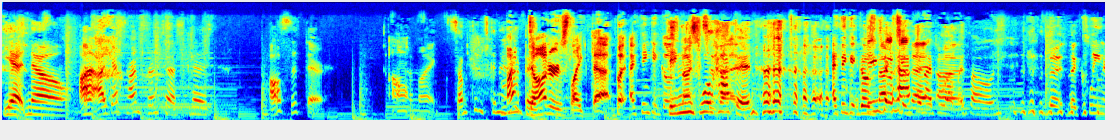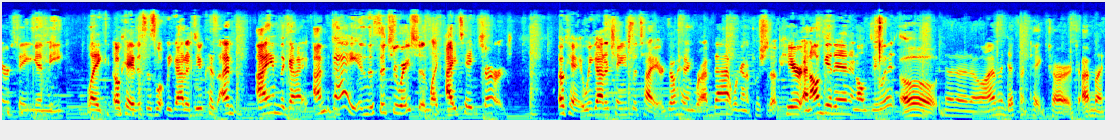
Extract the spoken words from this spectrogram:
Yeah, no, I, I guess I'm princess because I'll sit there Oh. I'm like, something's gonna My happen. My daughter's like that, but I think it goes. Things will happen. I think it goes Things back will to happen. that. I pull uh, out my phone. the the cleaner thing in me. Like, okay, this is what we got to do because I'm I am the guy. I'm the guy in the situation. Like, I take charge. Okay, we got to change the tire. Go ahead and grab that. We're gonna push it up here, and I'll get in and I'll do it. Oh no no no! I'm a different take charge. I'm like,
